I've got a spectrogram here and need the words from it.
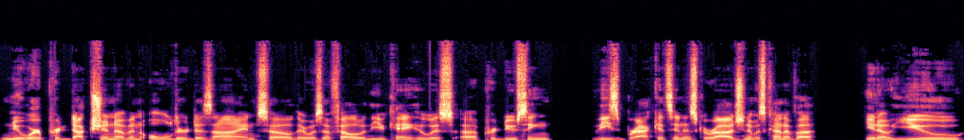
newer production of an older design. So there was a fellow in the UK who was uh, producing these brackets in his garage, and it was kind of a, you know, you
